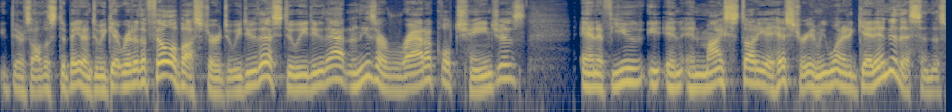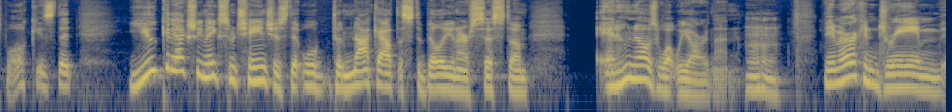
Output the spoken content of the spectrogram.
there's all this debate on do we get rid of the filibuster? Do we do this? Do we do that? And these are radical changes and if you, in, in my study of history, and we wanted to get into this in this book, is that you could actually make some changes that will to knock out the stability in our system. And who knows what we are then? Mm-hmm. The American dream,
